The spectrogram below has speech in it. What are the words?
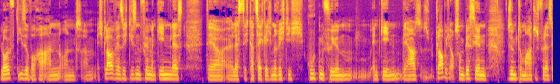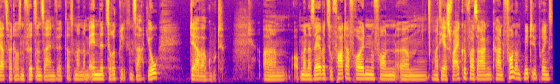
läuft diese Woche an und ähm, ich glaube, wer sich diesen Film entgehen lässt, der äh, lässt sich tatsächlich einen richtig guten Film entgehen, der, glaube ich, auch so ein bisschen symptomatisch für das Jahr 2014 sein wird, dass man am Ende zurückblickt und sagt, jo, der war gut. Ähm, ob man dasselbe zu Vaterfreuden von ähm, Matthias Schweighöfer sagen kann, von und mit übrigens,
